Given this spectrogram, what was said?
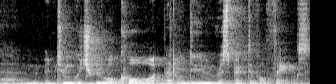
um, to which we will call that will do respectable things.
